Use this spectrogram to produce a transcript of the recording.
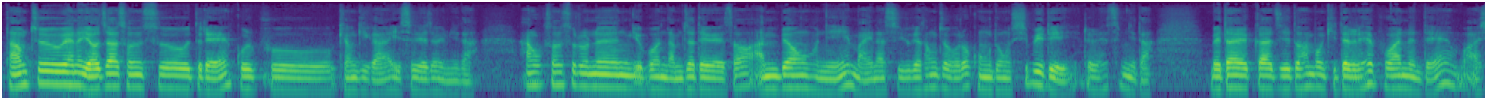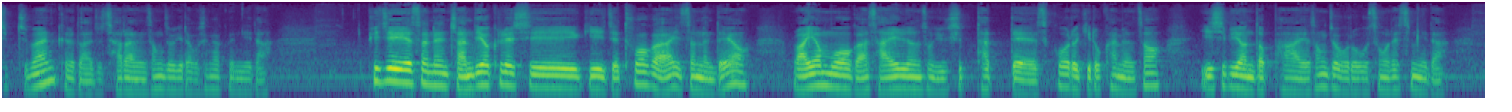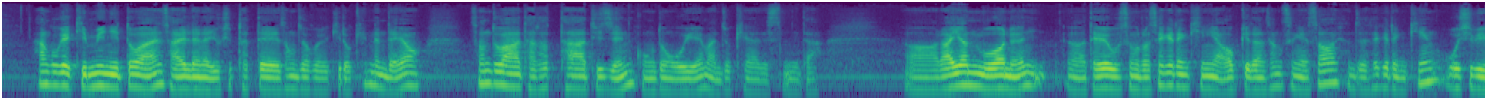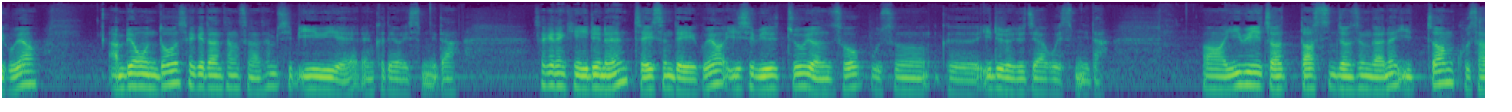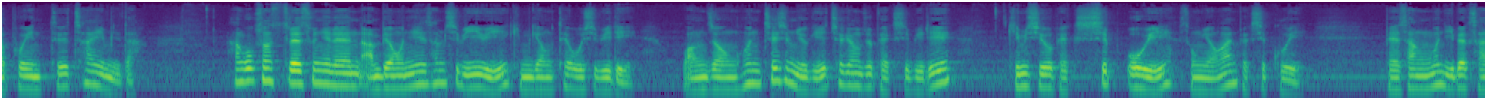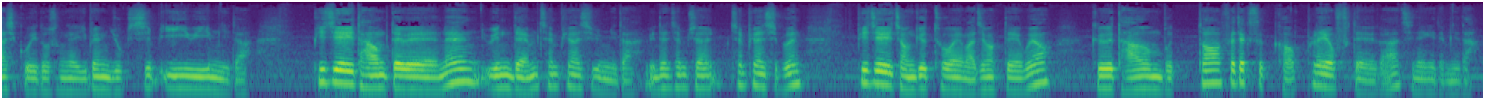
다음 주에는 여자 선수들의 골프 경기가 있을 예정입니다. 한국 선수로는 이번 남자 대회에서 안병훈이 마이너스 6의 성적으로 공동 11위를 했습니다. 메달까지도 한번 기대를 해 보았는데 뭐 아쉽지만 그래도 아주 잘하는 성적이라고 생각됩니다. PGA에서는 잔디어 클래식이 이제 투어가 있었는데요. 라이언 무어가 4일 연속 60타 때 스코어를 기록하면서 22 언더파의 성적으로 우승을 했습니다. 한국의 김민휘 또한 4일 내내 60타 대의 성적을 기록했는데요. 선두와 다섯 타 뒤진 공동 5위에 만족해야 됐습니다. 어, 라이언 무어는 어, 대회 우승으로 세계 랭킹이 9계단 상승해서 현재 세계 랭킹 50위고요. 안병훈도 세 계단 상승한 32위에 랭크되어 있습니다. 세계 랭킹 1위는 제이슨 데이고요. 21주 연속 우승 그 1위를 유지하고 있습니다. 어, 2위 저, 더스틴 존슨과는 2.94 포인트 차이입니다. 한국 선수들의 순위는 안병훈이 32위, 김경태 51위, 왕정훈 76위, 최경주 111위, 김시우 115위, 송영환 119위, 배상문 249위, 노승열 262위입니다. PGA 다음 대회는 윈댐 챔피언십입니다. 윈댐 챔피언, 챔피언십은 PGA 정규 투어의 마지막 대회고요. 그 다음부터 페덱스컵 플레이오프 대회가 진행이 됩니다.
